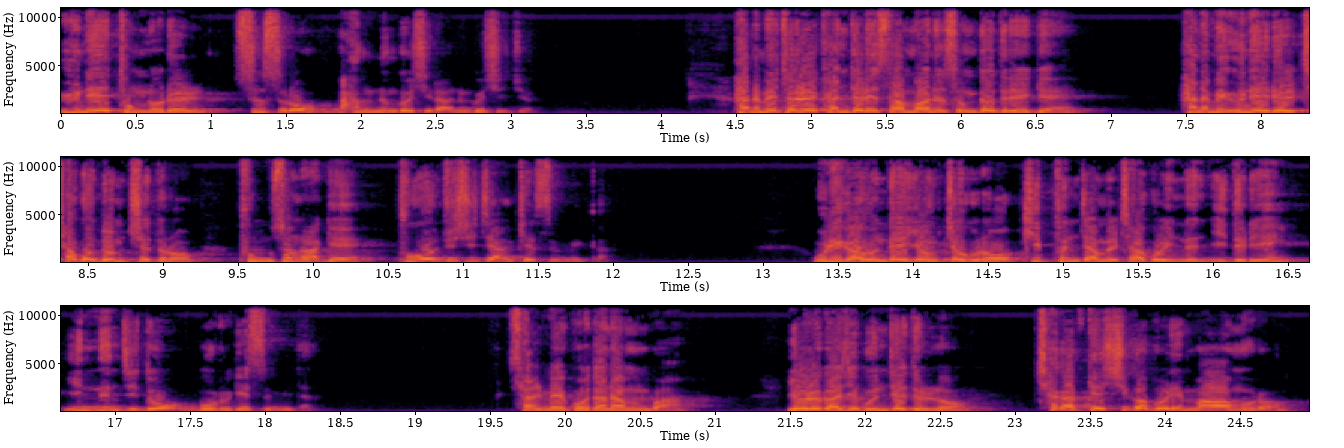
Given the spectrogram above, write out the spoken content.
은혜의 통로를 스스로 막는 것이라는 것이죠. 하나님의 전을 간절히 사모하는 성도들에게 하나님의 은혜를 차고 넘치도록 풍성하게 부어주시지 않겠습니까? 우리 가운데 영적으로 깊은 잠을 자고 있는 이들이 있는지도 모르겠습니다. 삶의 고단함과 여러 가지 문제들로 차갑게 식어버린 마음으로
